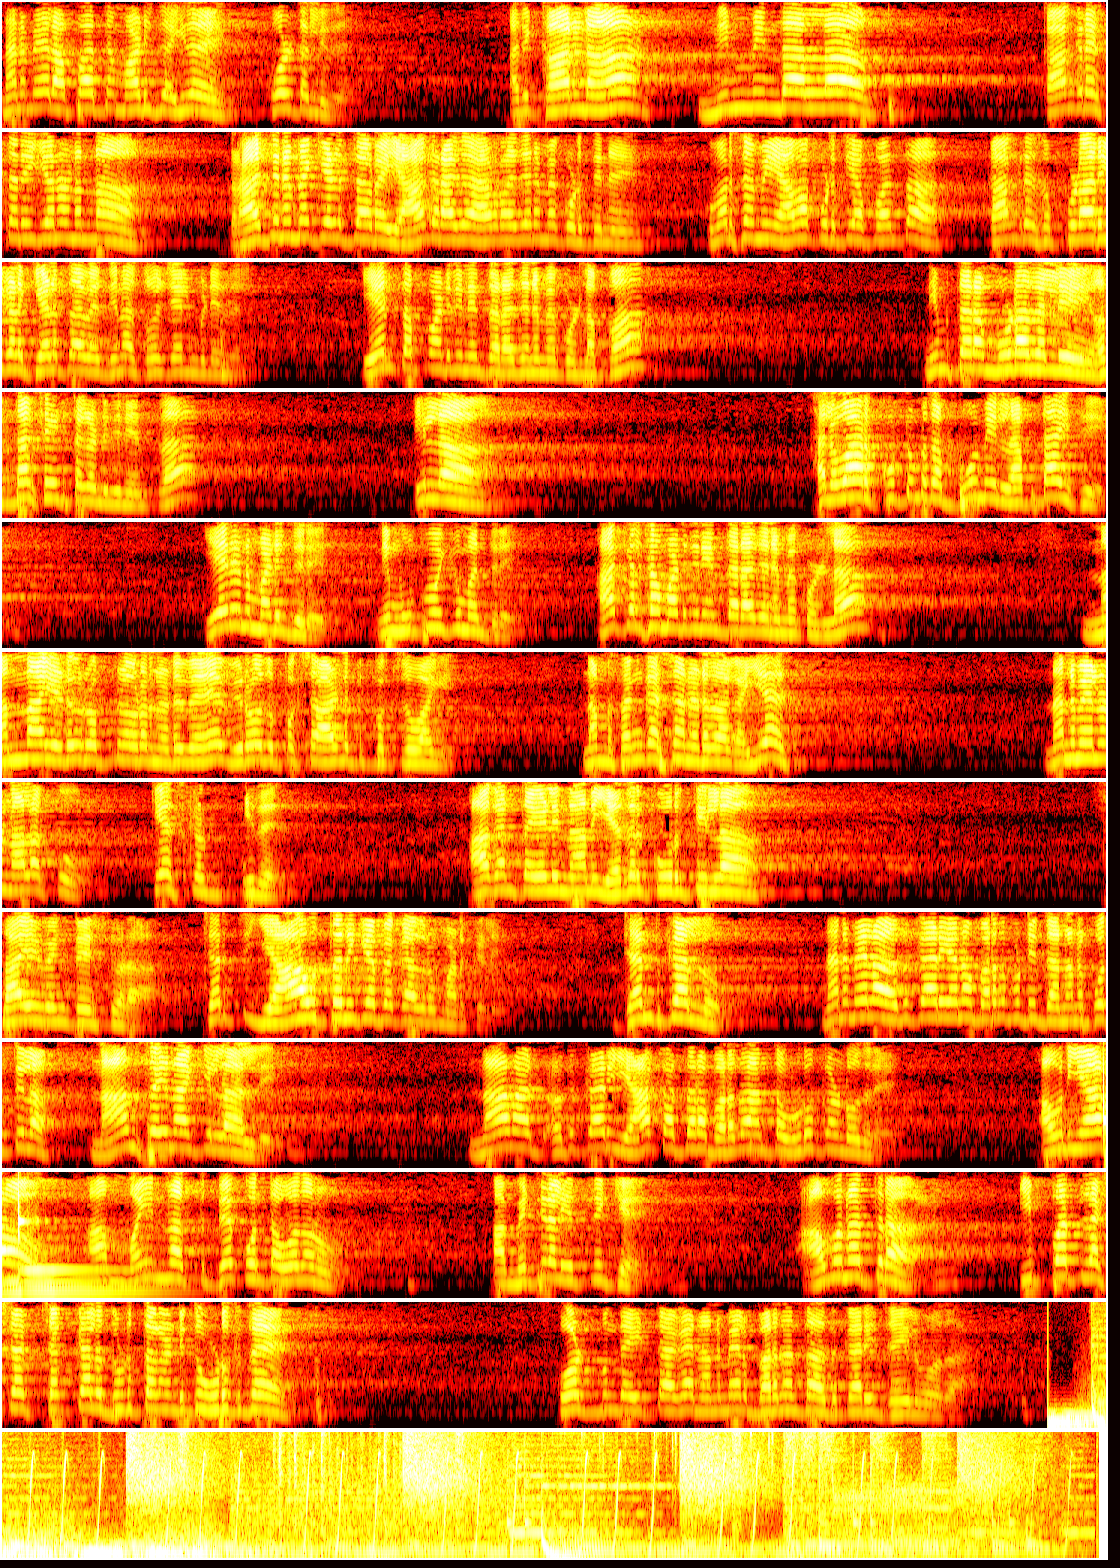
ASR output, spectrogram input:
ನನ್ನ ಮೇಲೆ ಅಪಾದನೆ ಮಾಡಿದ್ದ, ಇದೆ, ಕೋರ್ಟಲ್ಲಿದೆ. ಅದಕ್ಕೆ ಕಾರಣ, ನಿಮ್ಮಿಂದ ಅಲ್ಲ ಕಾಂಗ್ರೆಸ್ನರಿಗೇನೋ ನನ್ನ ರಾಜೀನಾಮೆ ಕೇಳ್ತಾವ್ರೆ ಯಾವ ರಾಜ ರಾಜೀನಾಮೆ ಕೊಡ್ತೀನಿ? ಕುಮಾರಸ್ವಾಮಿ ಯಾವಾಗ ಕೊಡ್ತೀಯಪ್ಪ ಅಂತ ಕಾಂಗ್ರೆಸ್ ಪುಡಾರಿಗಳು ಕೇಳ್ತಾವೆ ದಿನ ಸೋಷಿಯಲ್ ಮೀಡಿಯಾದಲ್ಲಿ ಏನ್ ತಪ್ಪು ಮಾಡಿದೀನಿ ಅಂತ ರಾಜೀನಾಮೆ ಕೊಡ್ಲಪ್ಪ? ನಿಮ್ ತರ ಮೂಡಾದಲ್ಲಿ ಹದಿನಾಲ್ಕು ಸೈಟ್ ತಗೊಂಡಿದ್ದೀನಿ ಅಂತ? ಇಲ್ಲ, ಹಲವಾರು ಕುಟುಂಬದ ಭೂಮಿ ಲಪಟಾಯಿಸಿ ಏನೇನು ಮಾಡಿದ್ದೀರಿ? ನಿಮ್ಮ ಉಪಮುಖ್ಯಮಂತ್ರಿ ಆ ಕೆಲಸ ಮಾಡಿದ್ದೀನಿ ಅಂತ ರಾಜೀನಾಮೆ ಕೊಡ್ಲ? ನನ್ನ ಯಡಿಯೂರಪ್ಪನವರ ನಡುವೆ ವಿರೋಧ ಪಕ್ಷ, ಆಡಳಿತ ಪಕ್ಷವಾಗಿ ನಮ್ಮ ಸಂಘರ್ಷ ನಡೆದಾಗ ಎಸ್ ನನ್ನ ಮೇಲೂ ನಾಲ್ಕು ಕೇಸ್ಗಳು ಇದೆ. ಹಾಗಂತ ಹೇಳಿ ನಾನು ಎದುರು ಕೂರ್ತಿಲ್ಲ. ಸಾಯಿ ವೆಂಕಟೇಶ್ವರ, ಚರ್ಚ್ ಯಾವ ತನಿಖೆ ಬೇಕಾದರೂ ಮಾಡ್ಕೊಳ್ಳಿ. ಜಂತ್ಕಲ್ಲು ನನ್ನ ಮೇಲೆ ಅಧಿಕಾರಿ ಏನೋ ಬರೆದು ಬಿಟ್ಟಿದ್ದ ನನಗೆ ಗೊತ್ತಿಲ್ಲ. ನಾನು ಸೈನ್ ಹಾಕಿಲ್ಲ ಅಲ್ಲಿ. ನಾನು ಅಧಿಕಾರಿ ಯಾಕೆ ಆ ಥರ ಬರದ ಅಂತ ಹುಡುಕೊಂಡು ಹೋದ್ರೆ, ಅವನು ಯಾರೋ ಆ ಮೈನ್ ಬೇಕು ಅಂತ ಹೋದನು. ಆ ಮೆಟೀರಿಯಲ್ ಎತ್ತಲಿಕ್ಕೆ, ಅವನ ಹತ್ರ ಇಪ್ಪತ್ತು ಲಕ್ಷ ಚೆಕ್ಕಲ್ಲಿ ದುಡ್ಡು ತಗೊಂಡಿದ್ದು ಹುಡುಕದೆ. ಕೋರ್ಟ್ ಮುಂದೆ ಇಟ್ಟಾಗ ನನ್ನ ಮೇಲೆ ಬರೆದಂತ ಅಧಿಕಾರಿ ಜೈಲು ಹೋದ.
